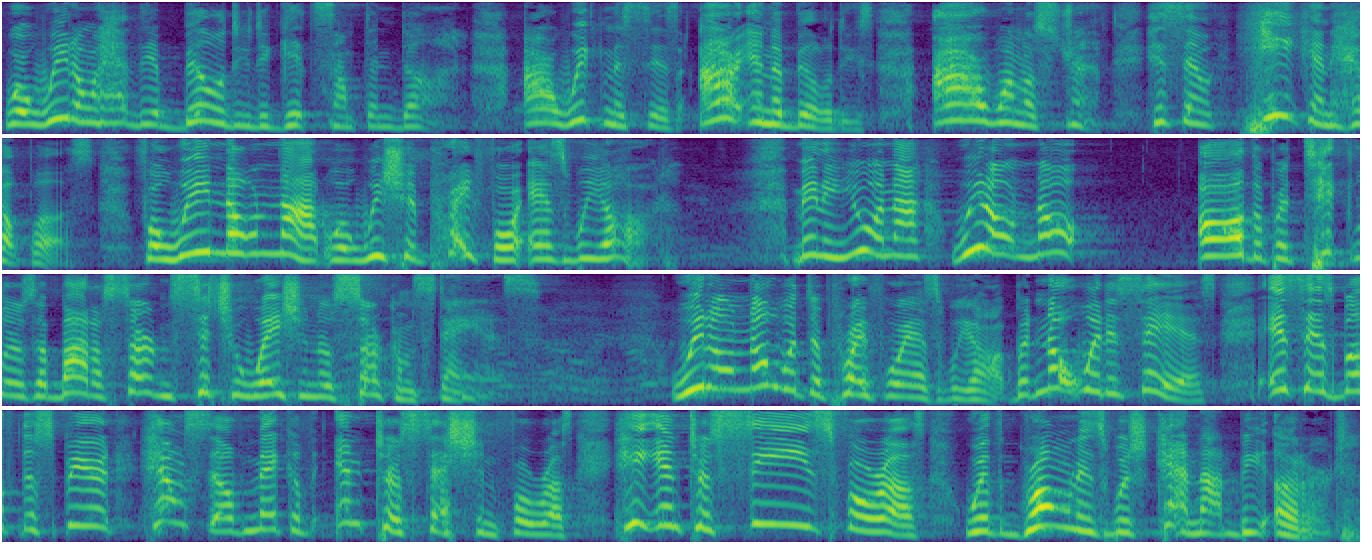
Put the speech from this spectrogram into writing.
where we don't have the ability to get something done. Our weaknesses, our inabilities, our want of strength. He said, He can help us. For we know not what we should pray for as we ought. Meaning, you and I, we don't know all the particulars about a certain situation or circumstance. We don't know what to pray for as we are, but know what it says. It says, But the Spirit Himself maketh intercession for us. He intercedes for us with groanings which cannot be uttered,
